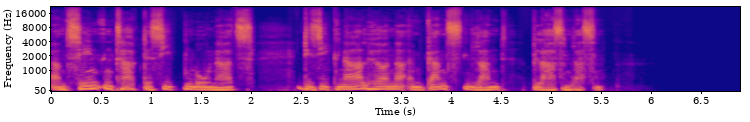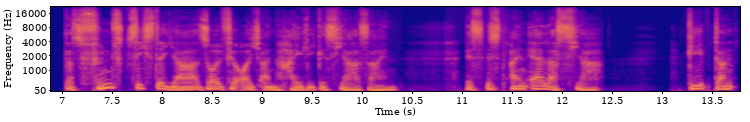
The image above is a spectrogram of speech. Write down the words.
am zehnten Tag des siebten Monats die Signalhörner im ganzen Land blasen lassen. Das fünfzigste Jahr soll für euch ein heiliges Jahr sein. Es ist ein Erlassjahr. Gebt dann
